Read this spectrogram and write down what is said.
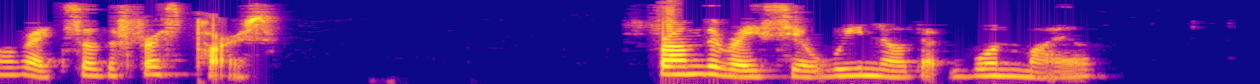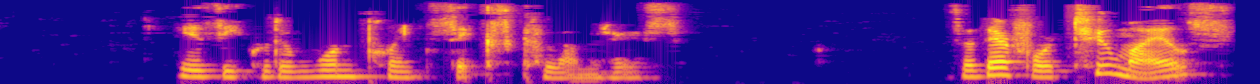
Alright, so the first part. From the ratio, we know that 1 mile is equal to 1.6 kilometers. So therefore, 2 miles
